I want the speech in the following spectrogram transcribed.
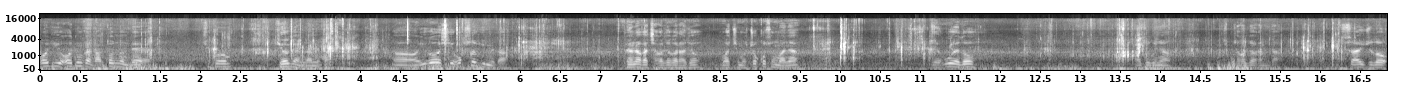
어디 어딘가 놔뒀는데 지금 기억이 안 납니다. 어, 이것이 옥석입니다. 변화가 자글자글하죠? 마치 뭐 쪼꼬석 마냥. 예, 위에도 아주 그냥 자글자글합니다. 사이즈도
